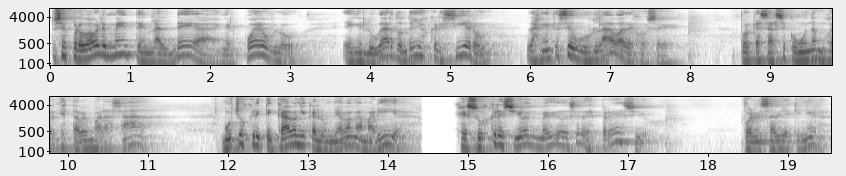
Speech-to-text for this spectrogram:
Entonces probablemente en la aldea, en el pueblo, en el lugar donde ellos crecieron, la gente se burlaba de José por casarse con una mujer que estaba embarazada. Muchos criticaban y calumniaban a María. Jesús creció en medio de ese desprecio, pero él sabía quién era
